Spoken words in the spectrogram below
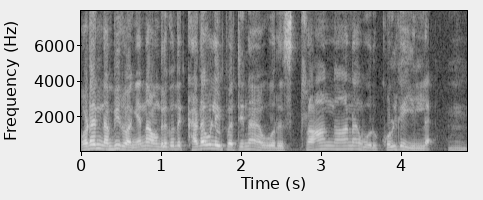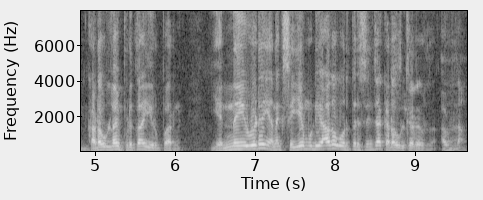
உடனே நம்பிடுவாங்க ஏன்னா அவங்களுக்கு வந்து கடவுளை பற்றின ஒரு ஸ்ட்ராங்கான ஒரு கொள்கை இல்லை. கடவுள்லாம் இப்படி தான் இருப்பார்னு என்னை விட எனக்கு செய்ய முடியாத ஒருத்தர் செஞ்சா கடவுள். கடவுள். தான். அப்படிதான்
